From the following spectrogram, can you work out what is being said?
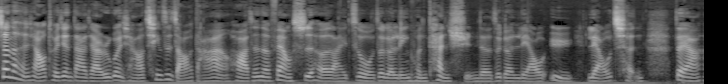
真的很想要推荐大家，如果你想要亲自找到答案的话，真的非常适合来做这个灵魂探寻的这个疗愈疗程。对啊，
